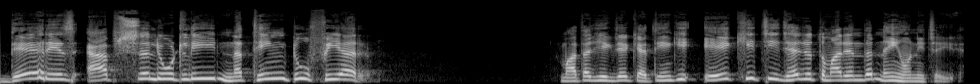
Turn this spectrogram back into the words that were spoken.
there is absolutely nothing to fear माता जी एक जगह कहती हैं कि एक ही चीज़ है जो तुम्हारे अंदर नहीं होनी चाहिए।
